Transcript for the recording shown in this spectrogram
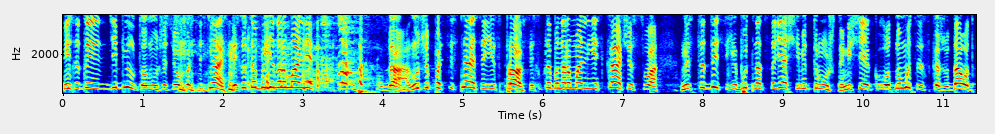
Якщо ти дебіл, то лучше цього постісняйся. Якщо у тебе є нормальні. Да, лучше постісняйся і справся. Якщо у тебе нормальні є качества, не стидись їх і будь настоящим і трушним. І ще як одну мисль скажу, да, от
